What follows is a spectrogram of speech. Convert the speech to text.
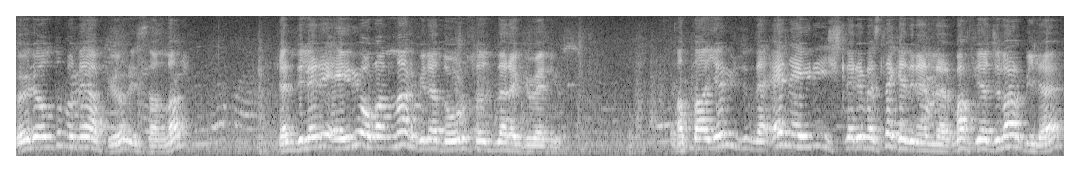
Böyle oldu mu ne yapıyor insanlar? Kendileri eğri olanlar bile doğru sözlere güveniyor. Hatta yeryüzünde en eğri işleri meslek edinenler, mafyacılar bile,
